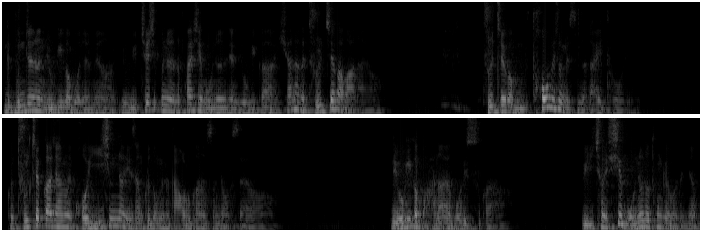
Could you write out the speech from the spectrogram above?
근데 문제는 여기가 뭐냐면 여기 79년에서 85년생 여기가 희한하게 둘째가 많아요. 둘째가 터울이 좀 있습니다. 나이 터울이. 그 둘째까지 하면 거의 20년 이상 그 동네에서 나올 가능성이 없어요. 근데 여기가 많아요, 머릿수가. 2015년도 통계거든요.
